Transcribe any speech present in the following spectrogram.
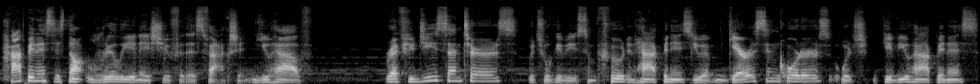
happiness is not really an issue for this faction. You have refugee centers, which will give you some food and happiness. You have garrison quarters, which give you happiness.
